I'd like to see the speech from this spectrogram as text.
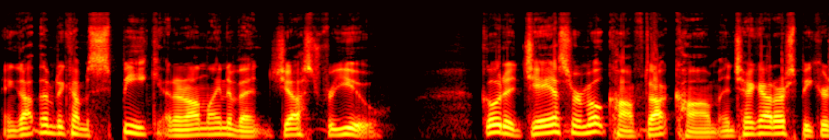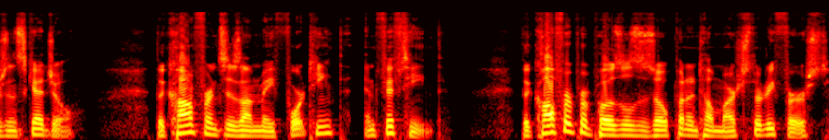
and got them to come speak at an online event just for you. Go to jsremoteconf.com and check out our speakers and schedule. The conference is on May 14th and 15th. The call for proposals is open until March 31st.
